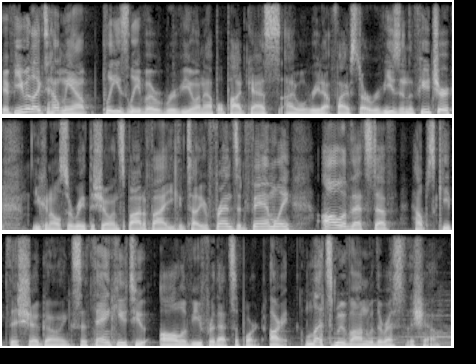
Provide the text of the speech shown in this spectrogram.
if you would like to help me out, please leave a review on Apple Podcasts. I will read out five star reviews in the future. You can also rate the show on Spotify. You can tell your friends and family. All of that stuff helps keep this show going. So thank you to all of you for that support. All right, let's move on with the rest of the show.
